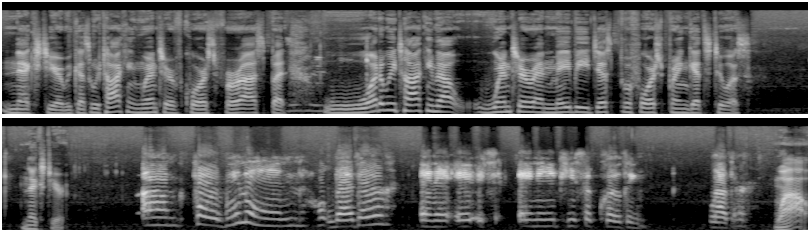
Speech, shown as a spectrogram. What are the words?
next year because we're talking winter of course for us but mm-hmm. what are we talking about winter and maybe just before spring gets to us next year um, for women, leather, and it, it's any piece of clothing, leather. Wow.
